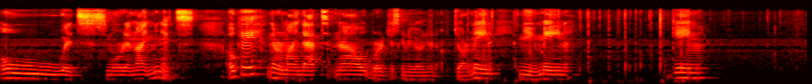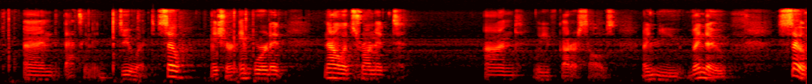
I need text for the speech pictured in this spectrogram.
Oh, it's more than 9 minutes. Okay, never mind that. Now we're just gonna go into to our main, new main game, and that's gonna do it. So make sure import it. Now let's run it. And we've got ourselves a new window. So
